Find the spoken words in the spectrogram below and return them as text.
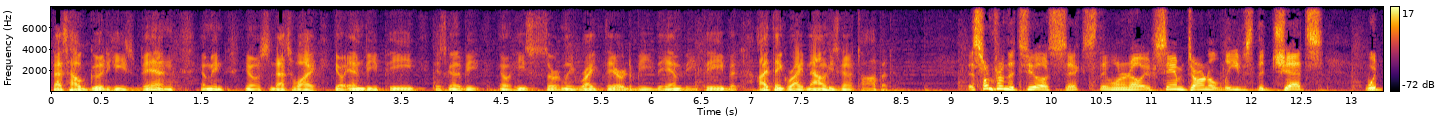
that's how good he's been. I mean, you know, so that's why you know MVP is going to be. You know, he's certainly right there to be the MVP. But I think right now he's going to top it. This one from the 206. They want to know if Sam Darnold leaves the Jets, would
